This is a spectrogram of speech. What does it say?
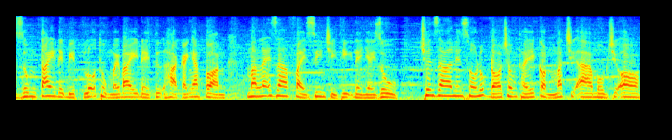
dùng tay để bịt lỗ thủng máy bay để tự hạ cánh an toàn mà lẽ ra phải xin chỉ thị để nhảy dù. Chuyên gia Liên Xô lúc đó trông thấy còn mắt chữ A mồm chữ O.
